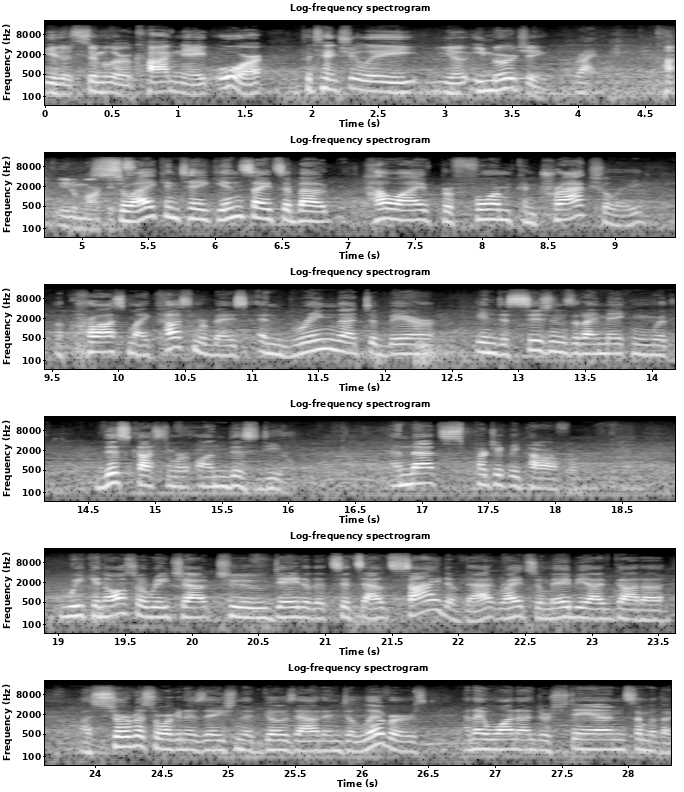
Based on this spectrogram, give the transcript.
either similar or cognate or potentially you know emerging right. you know, markets. So I can take insights about how I've performed contractually across my customer base and bring that to bear in decisions that I'm making with this customer on this deal. And that's particularly powerful. We can also reach out to data that sits outside of that, right? So maybe I've got a, a service organization that goes out and delivers, and I want to understand some of the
